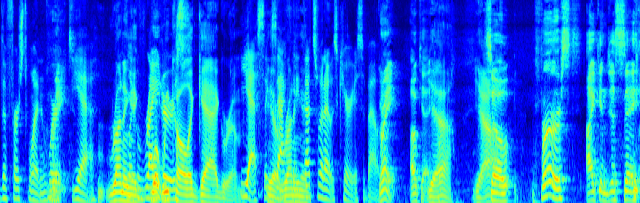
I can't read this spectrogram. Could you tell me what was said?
the first one. Where, Great. Yeah. Running Like a, what we call a gag room. Yes, Yeah, exactly. running a- That's what I was curious about. Great. Okay. yeah, yeah. So first, I can just say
